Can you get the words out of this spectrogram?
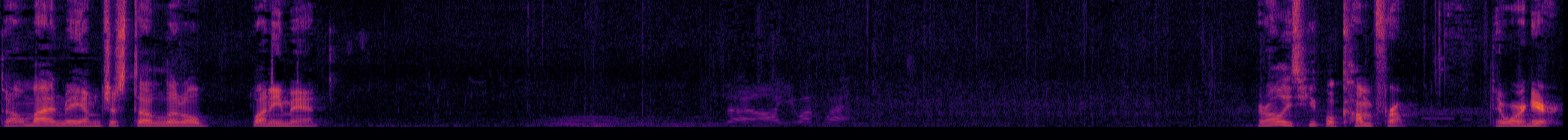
Don't mind me, I'm just a little bunny man. Where'd all these people come from? They weren't here.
